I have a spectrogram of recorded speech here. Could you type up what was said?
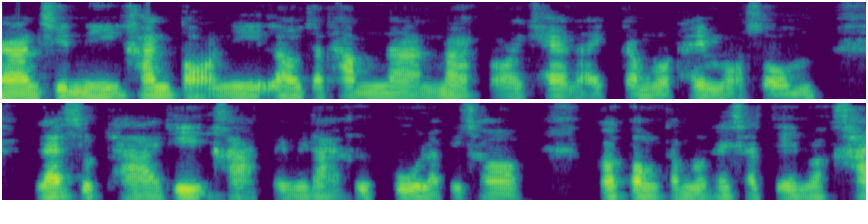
งานชิ้นนี้ขั้นตอนนี้เราจะทำนานมากน้อยแค่ไหนกำหนดให้เหมาะสม และสุดท้ายที่ขาดไปไม่ได้คือผู้รับผิดชอบ ก็ต้องกำหนดให้ชัดเจนว่าใคร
